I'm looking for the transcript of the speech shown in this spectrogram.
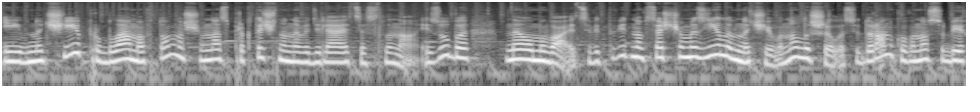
І вночі проблема в тому, що в нас практично не виділяється слина, і зуби не омиваються. Відповідно, все, що ми з'їли вночі, воно лишилося. До ранку воно собі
